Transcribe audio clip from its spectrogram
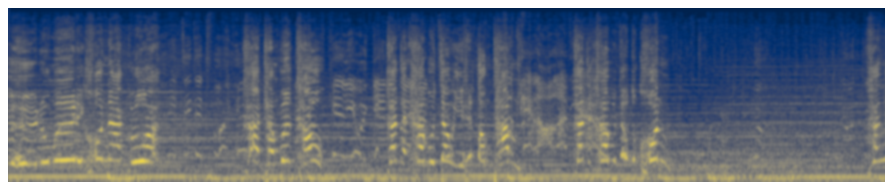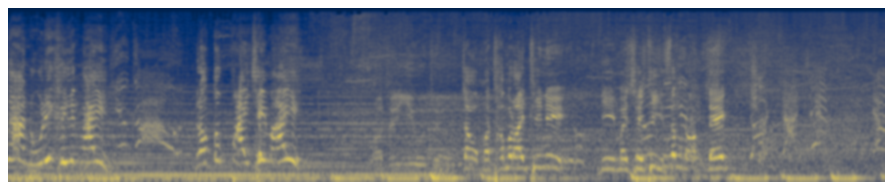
เออดูมือดิโคตรน่ากลัว I did it for him. ข้าทำเพื่อเขา Kill you again. ข้าจะฆ่าพวกเจ้าอีกที่ต้องท Kill all of ำข้าจะฆ่าพวกเจ้าทุกคน ข้างหน้าหนูนี่คือยังไง you. Hugo. เราต้องไปใช่ไหม What are you doing? เจ้ามาทำอะไรที่นี่ นี่ไม่ใช่ที่สำหรับเด็ก Don't touch him. No.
